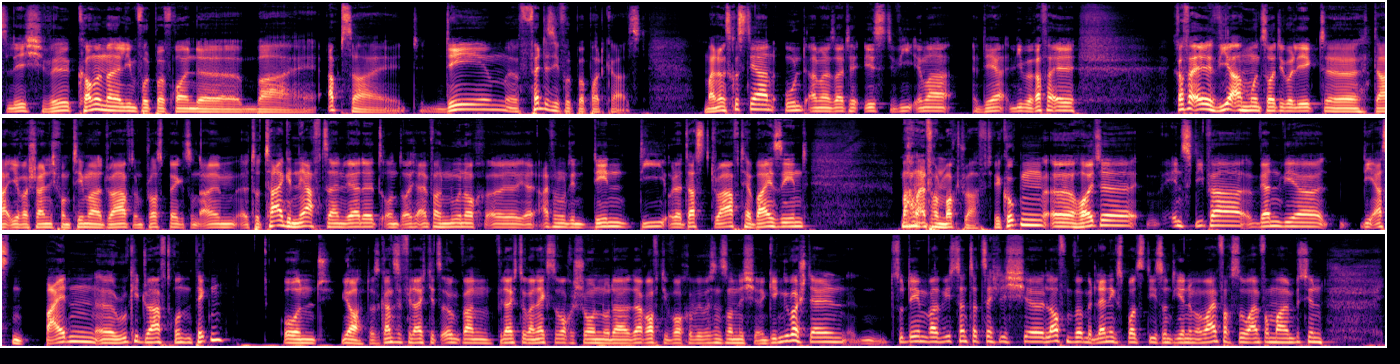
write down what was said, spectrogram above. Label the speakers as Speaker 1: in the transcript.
Speaker 1: Herzlich willkommen, meine lieben Footballfreunde, bei Upside, dem Fantasy Football Podcast. Mein Name ist Christian und an meiner Seite ist wie immer der liebe Raphael. Raphael, wir haben uns heute überlegt, äh, da ihr wahrscheinlich vom Thema Draft und Prospects und allem äh, total genervt sein werdet und euch einfach nur noch, äh, einfach nur den, den, die oder das Draft herbeisehnt, machen wir einfach einen Mock Draft. Wir gucken äh, heute in Sleeper werden wir die ersten beiden äh, Rookie Draft Runden picken. Und ja, das Ganze vielleicht jetzt irgendwann, vielleicht sogar nächste Woche schon oder darauf die Woche, wir wissen es noch nicht, äh, gegenüberstellen zu dem, wie es dann tatsächlich äh, laufen wird mit Landing Spots, dies und jenem, aber einfach so, einfach mal ein bisschen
